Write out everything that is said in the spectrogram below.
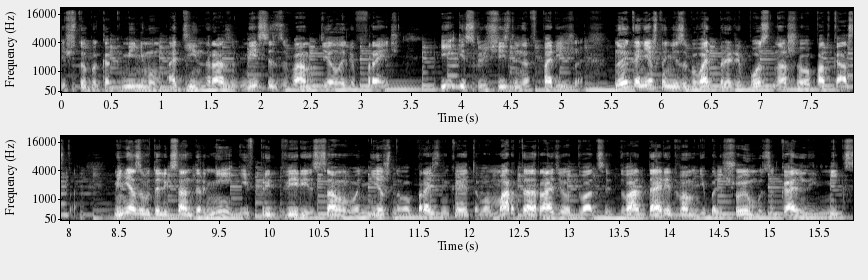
и чтобы как минимум один раз в месяц вам делали френч. И исключительно в Париже. Ну и, конечно, не забывать про репост нашего подкаста. Меня зовут Александр Ни, и в преддверии самого нежного праздника этого марта Радио 22 дарит вам небольшой музыкальный микс,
